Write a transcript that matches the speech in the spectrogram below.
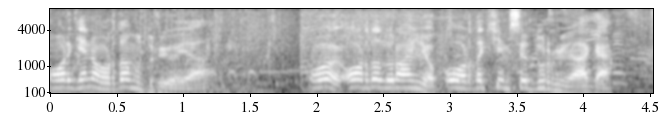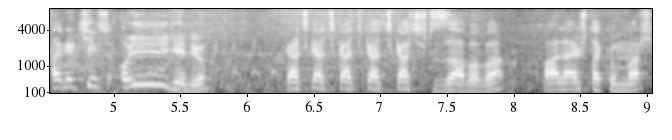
Or gene orada mı duruyor ya? O orada duran yok. Orada kimse durmuyor aga. Aga kimse ay geliyor. Kaç kaç kaç kaç kaç Rıza baba. Hala şu takım var.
